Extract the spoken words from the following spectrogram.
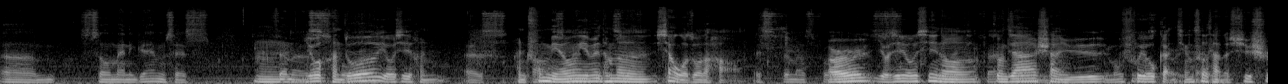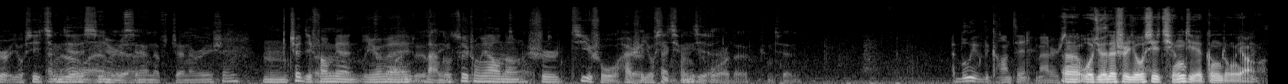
um, so many games is 嗯，有很多游戏很很出名，因为他们效果做得好。而有些游戏呢，更加善于富有感情色彩的叙事，游戏情节吸引人。嗯，这几方面你认为哪个最重要呢？是技术还是游戏情节？嗯，我觉得是游戏情节更重要。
